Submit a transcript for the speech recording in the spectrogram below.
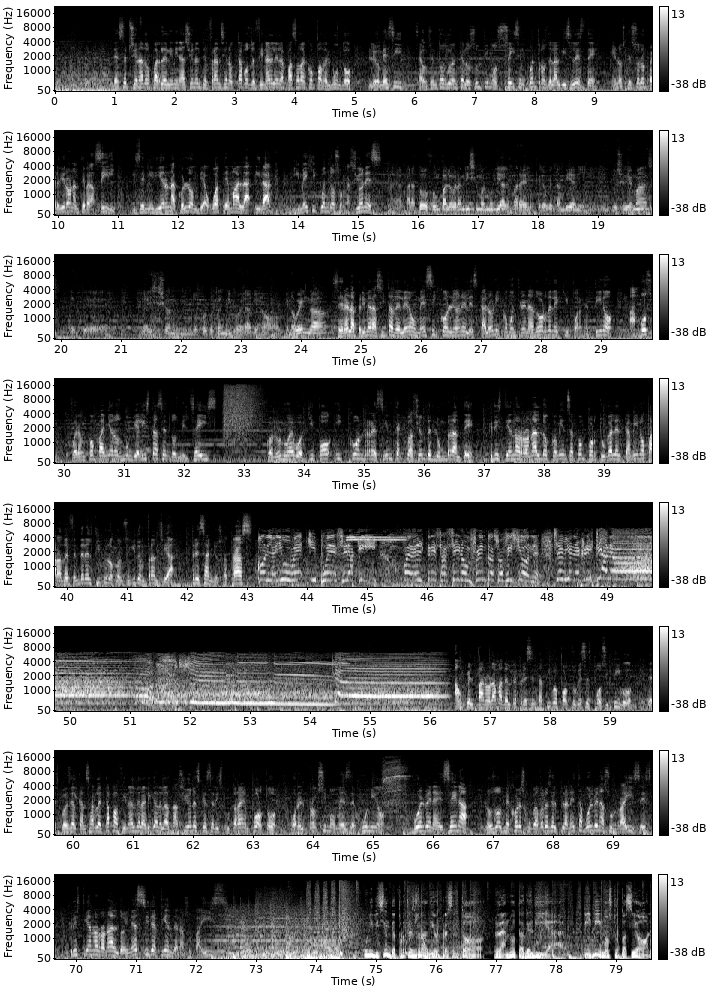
Decepcionado por la eliminación ante Francia en octavos de final en la pasada Copa del Mundo, Leo Messi se ausentó durante los últimos seis encuentros del albiceleste, en los que solo perdieron ante Brasil y se midieron a Colombia, Guatemala, Irak y México en dos ocasiones. Para todos fue un palo grandísimo el Mundial, para él creo que también, inclusive más. Este, la decisión del cuerpo técnico era que no, que no venga. Será la primera cita de Leo Messi con Lionel Scaloni como entrenador del equipo argentino. Ambos fueron compañeros mundialistas en 2006. Con un nuevo equipo y con reciente actuación deslumbrante, Cristiano Ronaldo comienza con Portugal el camino para defender el título conseguido en Francia tres años atrás. Con la Juve y puede ser aquí. Para el 3 a 0 enfrenta a su afición. Se viene Cristiano. El panorama del representativo portugués es positivo, después de alcanzar la etapa final de la Liga de las Naciones que se disputará en Porto por el próximo mes de junio, vuelven a escena. Los dos mejores jugadores del planeta vuelven a sus raíces. Cristiano Ronaldo y Messi defienden a su país. Univisión Deportes Radio presentó la nota del día. Vivimos tu pasión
